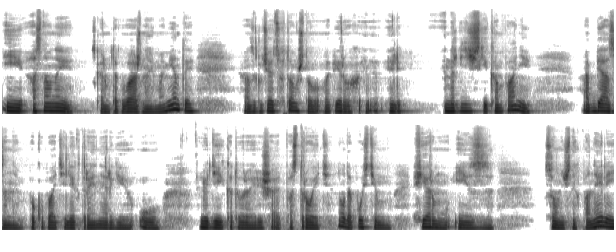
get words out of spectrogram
и основные, скажем так, важные моменты а, заключаются в том, что, во-первых, энергетические компании обязаны покупать электроэнергию у людей, которые решают построить, ну, допустим, ферму из солнечных панелей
